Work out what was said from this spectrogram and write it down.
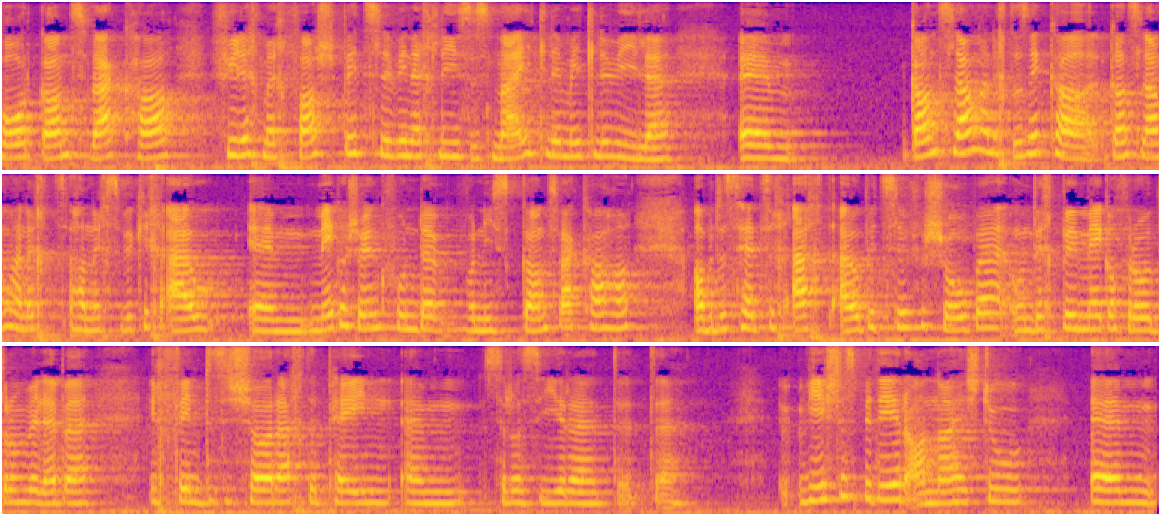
Haar ganz weg habe, fühle ich mich fast ein bisschen wie ein kleines Mädchen mittlerweile. Ähm, ganz lange habe ich das nicht gehabt. Ganz lange habe ich, habe ich es wirklich auch ähm, mega schön gefunden, als ich es ganz weg hatte. Aber das hat sich echt auch ein bisschen verschoben und ich bin mega froh darum, weil eben, ich finde, das ist schon recht ein Pain, ähm, das Rasieren dort. Wie ist das bei dir, Anna? Hast du, ähm,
